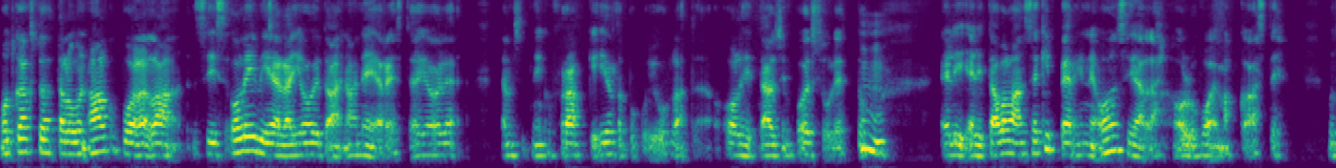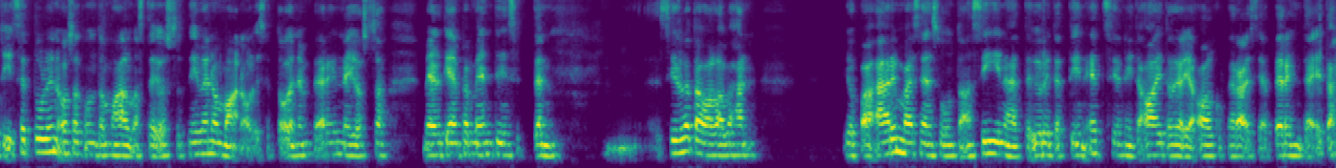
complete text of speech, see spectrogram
Mutta 2000-luvun alkupuolella siis oli vielä joitain ainejärjestöjä, joille tämmöiset niin frakki-iltapukujuhlat oli täysin poissuljettu. Hmm. Eli, eli tavallaan sekin perinne on siellä ollut voimakkaasti. Mutta itse tulin osakuntamaailmasta, jossa nimenomaan oli se toinen perinne, jossa melkeinpä mentiin sitten sillä tavalla vähän jopa äärimmäiseen suuntaan siinä, että yritettiin etsiä niitä aitoja ja alkuperäisiä perinteitä.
